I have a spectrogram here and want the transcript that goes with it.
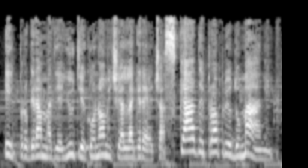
E il programma di aiuti economici alla Grecia scade proprio domani.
